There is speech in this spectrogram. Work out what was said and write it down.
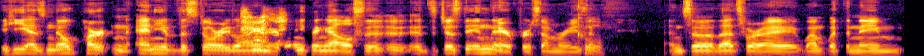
he has no part in any of the storyline or anything else. It, it's just in there for some reason. Cool. And so that's where I went with the name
